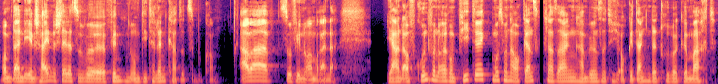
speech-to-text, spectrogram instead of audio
um dann die entscheidende Stelle zu finden, um die Talentkarte zu bekommen. Aber so viel nur am Rande. Ja, und aufgrund von eurem Feedback muss man auch ganz klar sagen, haben wir uns natürlich auch Gedanken darüber gemacht,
